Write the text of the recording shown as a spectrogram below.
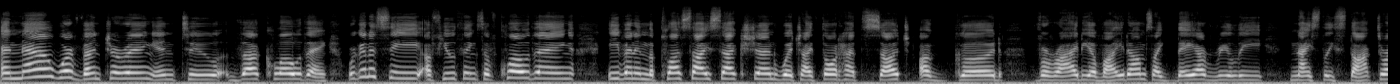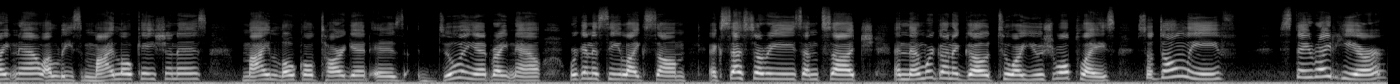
And now we're venturing into the clothing. We're going to see a few things of clothing, even in the plus size section, which I thought had such a good variety of items. Like they are really nicely stocked right now. At least my location is. My local Target is doing it right now. We're going to see like some accessories and such. And then we're going to go to our usual place. So don't leave. Stay right here.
